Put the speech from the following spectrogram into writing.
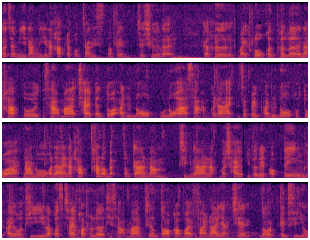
ก็จะมีดังนี้นะครับ เดี๋ยวผมจะลิสต์มาเป็นชื่อๆเลย ก็คือไมโครคอนโทรลเลอร์นะครับ โดยจะสามารถใช้เป็นตัว Arduino Uno R3 ก็ได้ หรือจะเป็น Arduino ของตัว Nano ก็ได้นะครับ ถ้าเราแบบต้องการนำชิ้นงานอะมาใช้ Internet of Things หรือ IoT เราก็ใช้คอนโทรลเลอร์ที่สามารถเชื่อมต่อกับ Wi-Fi ได้อย่างเช่น Node MCU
